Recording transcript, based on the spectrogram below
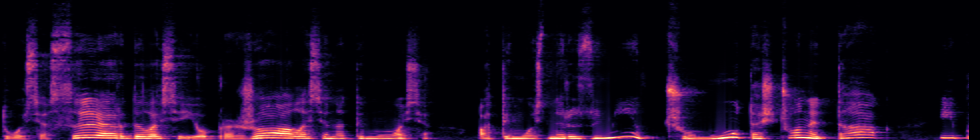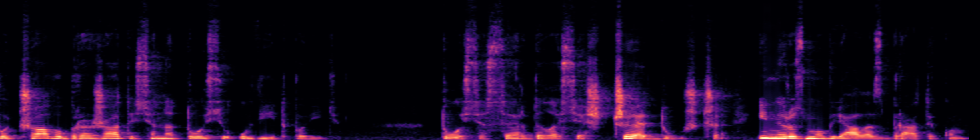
Тося сердилася і ображалася на Тимося, а Тимось не розумів, чому та що не так, і почав ображатися на Тосю у відповідь. Тося сердилася ще дужче і не розмовляла з братиком.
